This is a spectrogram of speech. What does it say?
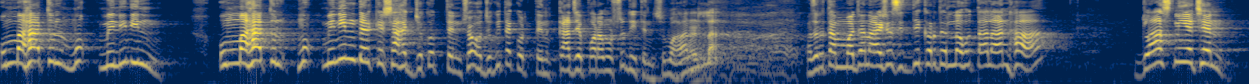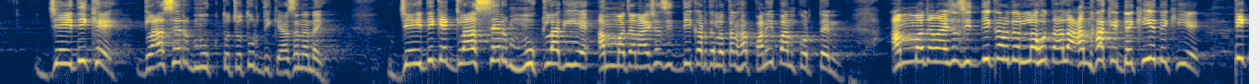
উম্মাহাতুল মুমিনিন, উম্মাহাতুল মুমিনিনদেরকে সাহায্য করতেন, সহযোগিতা করতেন, কাজে পরামর্শ দিতেন, সুবহানাল্লাহ। হযরত আম্মাজান আয়েশা সিদ্দিক রাদিয়াল্লাহু তাআলা আনহা গ্লাস নিয়েছেন, যেই দিকে গ্লাসের মুখ তো চতুর্দিকে, আছে না নাই? যেই দিকে গ্লাসের মুখ লাগিয়ে আম্মাজান আয়েশা সিদ্দিক রাদিয়াল্লাহু তাআলা পানি পান করতেন আম্মাজান আয়েশা সিদ্দিক রাদিয়াল্লাহু তাআলা আনহাকে দেখিয়ে দেখিয়ে ঠিক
